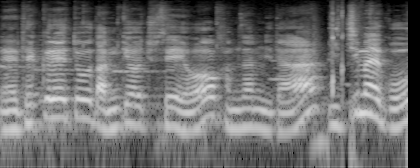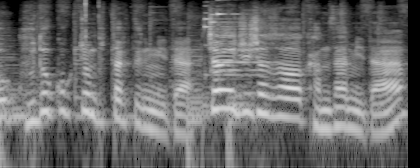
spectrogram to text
네, 댓글에 또 남겨주세요. 감사합니다. 잊지 말고 구독 꼭 좀 부탁드립니다. 시청해주셔서 감사합니다.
